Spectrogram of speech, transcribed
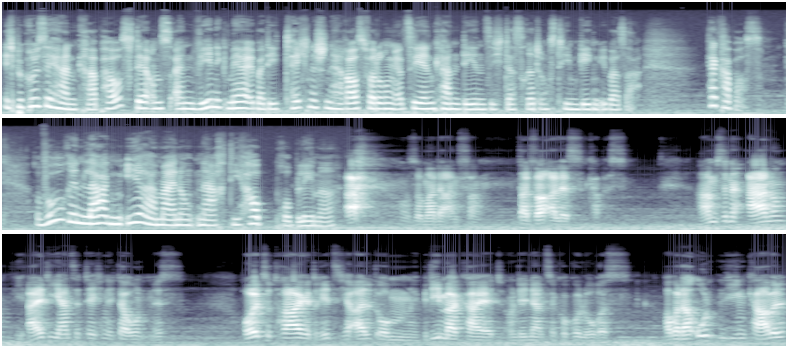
Ich begrüße Herrn Krabhaus, der uns ein wenig mehr über die technischen Herausforderungen erzählen kann, denen sich das Rettungsteam gegenüber sah. Herr Krabhaus, worin lagen Ihrer Meinung nach die Hauptprobleme? Ach, wo soll man da anfangen? Das war alles, Kappes. Haben Sie eine Ahnung, wie alt die ganze Technik da unten ist? Heutzutage dreht sich ja alles um Bedienbarkeit und den ganzen Kokolores. Aber da unten liegen Kabel,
